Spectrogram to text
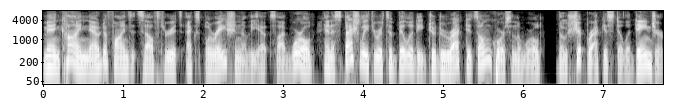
Mankind now defines itself through its exploration of the outside world, and especially through its ability to direct its own course in the world, though shipwreck is still a danger.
